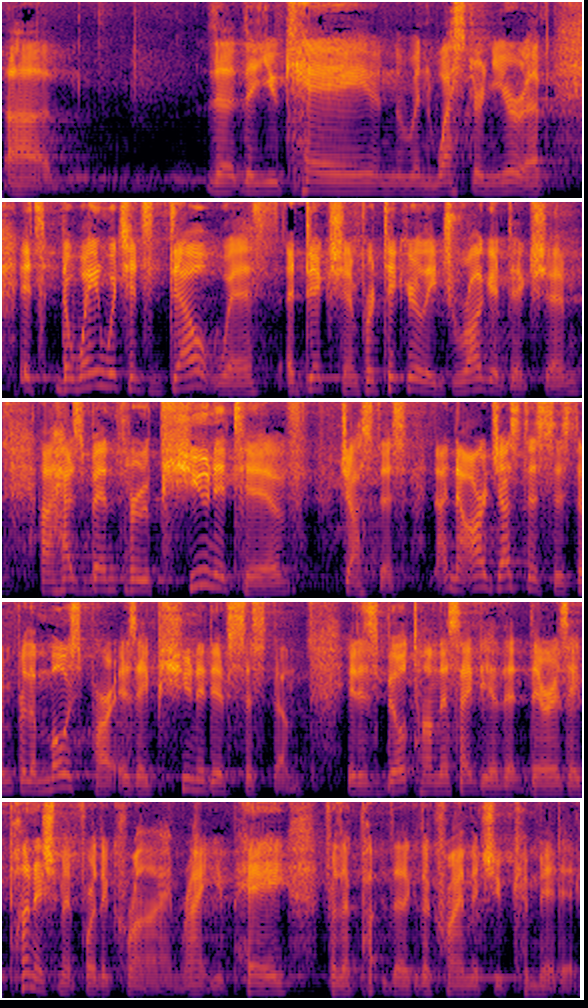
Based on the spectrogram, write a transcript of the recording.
uh, the, the UK and in Western Europe, it's the way in which it's dealt with addiction, particularly drug addiction, uh, has been through punitive justice. Now, our justice system, for the most part, is a punitive system. It is built on this idea that there is a punishment for the crime, right? You pay for the, the, the crime that you've committed.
